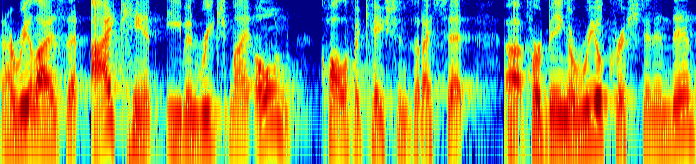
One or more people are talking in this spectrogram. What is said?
And I realize that I can't even reach my own qualifications that I set uh, for being a real Christian, and then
